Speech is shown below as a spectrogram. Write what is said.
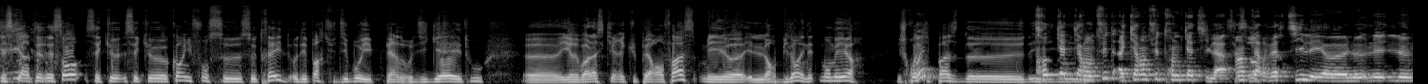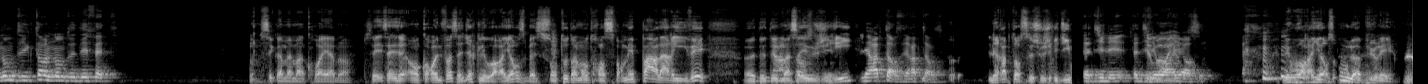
Mais ce qui est intéressant, c'est que, c'est que quand ils font ce, ce trade, au départ, tu te dis, bon, ils perdent Rudy Gay et tout. Euh, et voilà ce qu'ils récupèrent en face, mais euh, leur bilan est nettement meilleur. Et je crois Ouais. qu'ils passent de. ils- 34-48 à 48-34, il a interverti les, euh, le, le- le nombre de victoires et le nombre de défaites. C'est quand même incroyable. hein. Encore une fois, c'est-à-dire que les Warriors bah, se sont totalement transformés par l'arrivée euh, de, de Masai. Ujiri. Les Raptors, les Raptors. Les Raptors, c'est ce que j'ai dit. T'as dit les, t'as dit Les les Warriors. Les Warriors, ou la purée. Eux,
